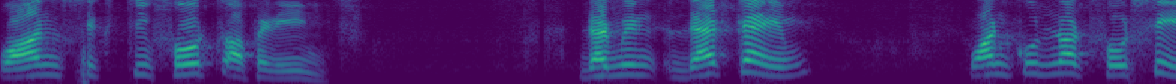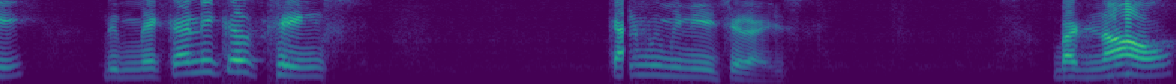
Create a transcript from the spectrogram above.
164th of an inch. That means that time one could not foresee the mechanical things can be miniaturized, but now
